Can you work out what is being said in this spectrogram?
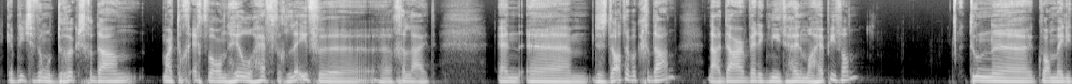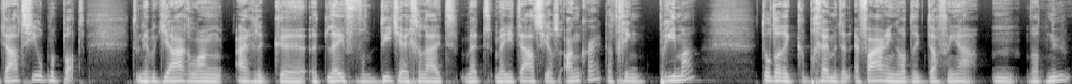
ik heb niet zoveel met drugs gedaan, maar toch echt wel een heel heftig leven eh, geleid. En ehm, dus dat heb ik gedaan. Nou, daar werd ik niet helemaal happy van. Toen eh, kwam meditatie op mijn pad. Toen heb ik jarenlang eigenlijk eh, het leven van DJ geleid met meditatie als anker. Dat ging prima. Totdat ik op een gegeven moment een ervaring had dat ik dacht van ja, mm, wat nu?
